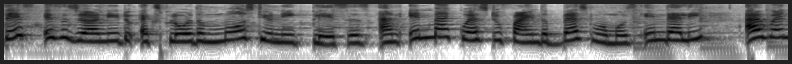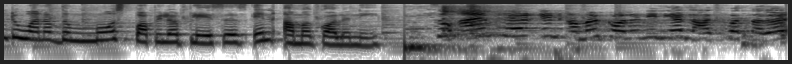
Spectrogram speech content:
This is a journey to explore the most unique places and in my quest to find the best momos in Delhi, I went to one of the most popular places in Amar Colony. So I am here in Amar Colony near Lajpat Nagar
